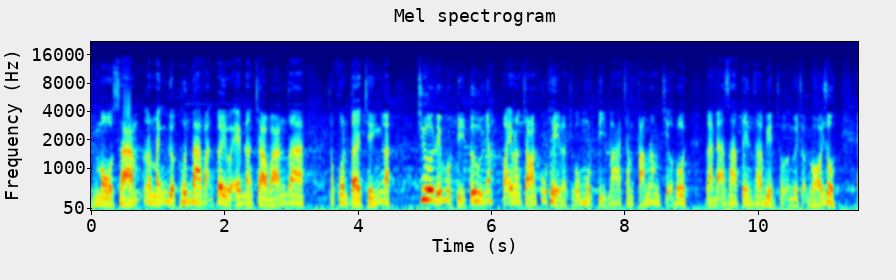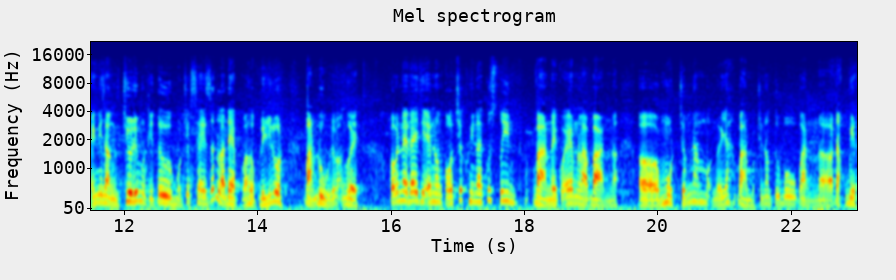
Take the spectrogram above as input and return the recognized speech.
màu xám lăn bánh được hơn 3 vạn cây và em đang chào bán ra trong khuôn tài chính là chưa đến 1 tỷ tư nhá. Và em đang chào bán cụ thể là chỉ có 1 tỷ 385 triệu thôi Là đã ra tên ra biển cho mọi người chọn gói rồi. Anh nghĩ rằng chưa đến 1 tỷ tư Một chiếc xe rất là đẹp và hợp lý luôn. Bản đủ cho mọi người. Còn bên này đây thì em đang có chiếc Hyundai Custin. Bản này của em là bản ờ, uh, 1.5 mọi người nhá. Bản 1.5 turbo bản uh, đặc biệt.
